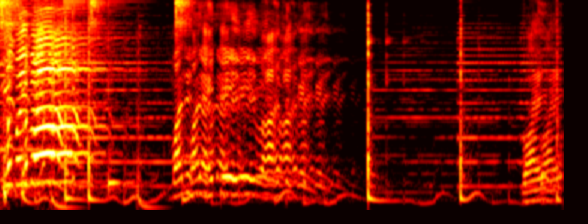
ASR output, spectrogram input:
સમયમાં મારી નાયકે એવી વાત કરી ભાઈ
